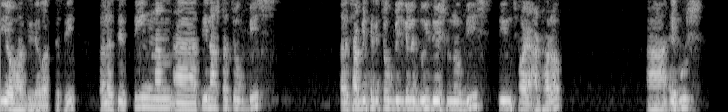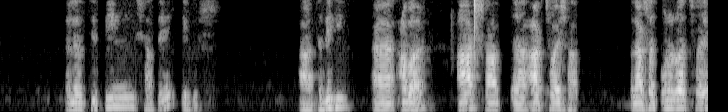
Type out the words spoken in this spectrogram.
দিয়েও ভাগ দিতে পারতেছি। তাহলে হচ্ছে তিন নান তিন আটটা চব্বিশ, তাহলে ছাব্বিশ থেকে চব্বিশ গেলে দুই দুই শূন্য বিশ, তিন, ছয়, আঠারো একুশ, তাহলে হচ্ছে তিন, সাতে একুশ। আচ্ছা দেখি আবার আট, সাত আট, ছয়, সাত, তাহলে আট, সাত, পনেরো আর ছয়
